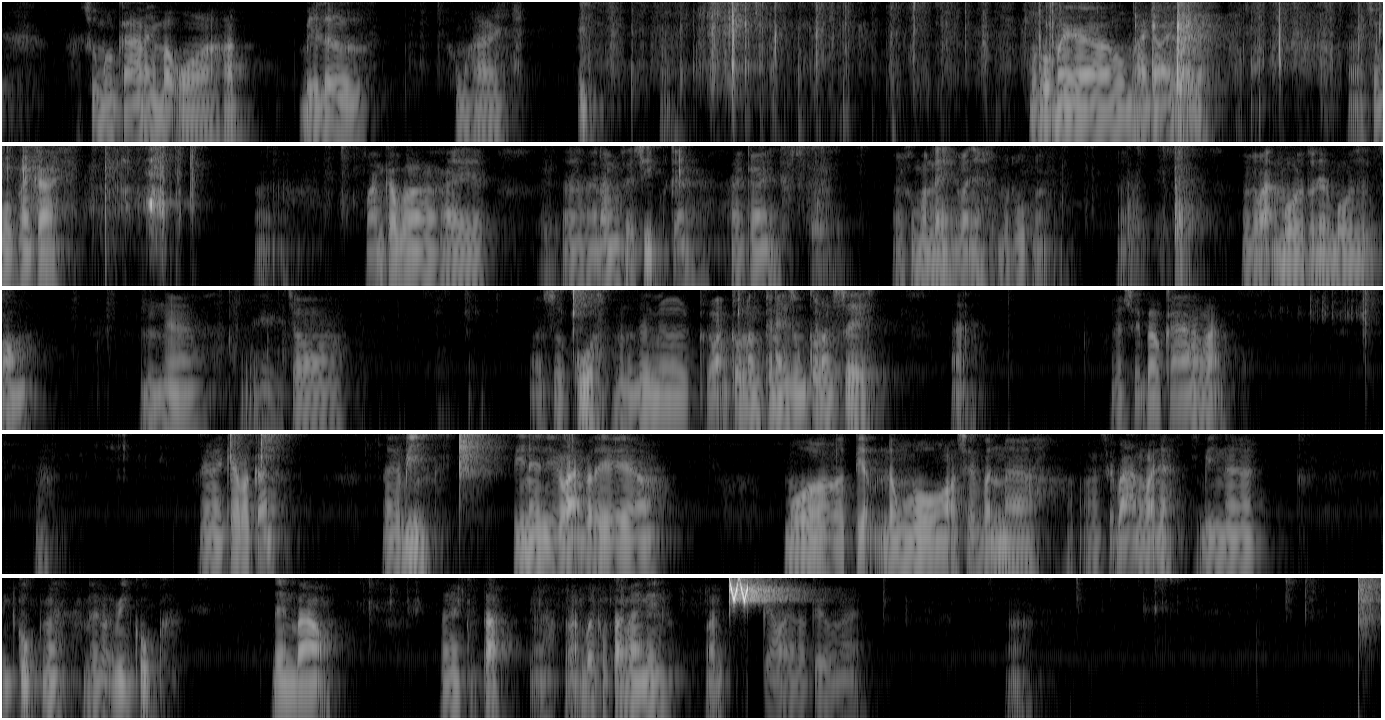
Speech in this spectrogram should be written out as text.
chuông báo cá này mẫu ờ, HBL 02X một hộp này ờ, gồm hai cái các bạn nhé. Đấy, trong hộp hai cái. Bán cả ờ, hai hải đăng sẽ ship cả hai cái. Không bán lẻ các bạn nhé một hộp nữa. các bạn mua tốt nhất mua dự phòng. Ừ, cho số cua. Mà thường thường ờ, các bạn câu lăng cái này dùng câu lăng C. Đấy. Nó sẽ báo cá các bạn. Cái này kèo vào cần. Đây là pin. Pin này thì các bạn có thể uh, mua ở tiệm đồng hồ họ sẽ vẫn uh, sẽ bán các bạn nhé. Pin uh, pin cúc này. Đây gọi pin cúc đèn báo đây, công tắc các bạn bật công tắc này lên. Các bạn kéo này, nó kêu đấy.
